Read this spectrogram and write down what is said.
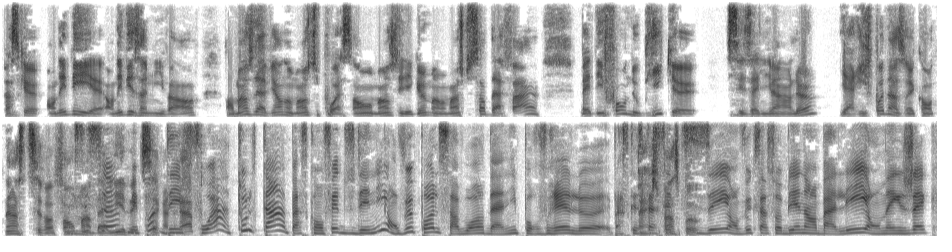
parce que on est des on est des omnivores. On mange de la viande, on mange du poisson, on mange des légumes, on mange toutes sortes d'affaires. Mais des fois, on oublie que ces aliments-là, il arrive pas dans un contenant styrofoam emballé avec mais pas des fois, tout le temps, parce qu'on fait du déni. On veut pas le savoir, Dani, pour vrai, là, parce que ben, c'est aseptisé. On veut que ça soit bien emballé. On injecte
